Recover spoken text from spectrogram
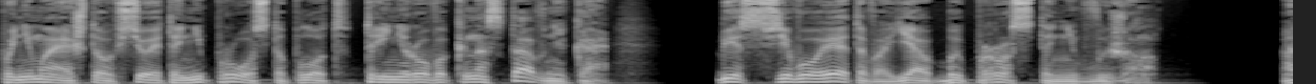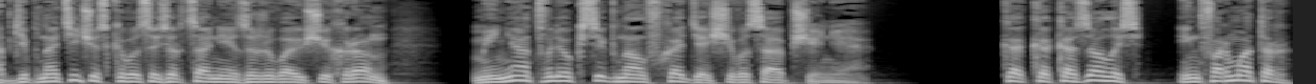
понимая, что все это не просто плод тренировок наставника, без всего этого я бы просто не выжил. От гипнотического созерцания заживающих ран меня отвлек сигнал входящего сообщения. Как оказалось, информатор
